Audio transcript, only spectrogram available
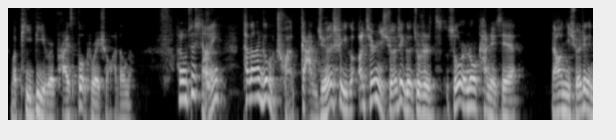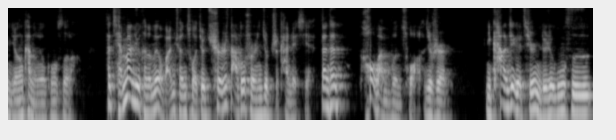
什么 P/B price book ratio 啊等等。后来我就想，哎，他当时给我们传，感觉是一个啊，其实你学这个就是所有人都是看这些，然后你学这个你就能看懂一个公司了。他前半句可能没有完全错，就确实大多数人就只看这些，但他后半部分错了，就是你看了这个，其实你对这个公司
